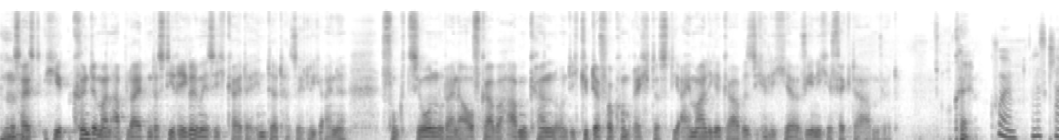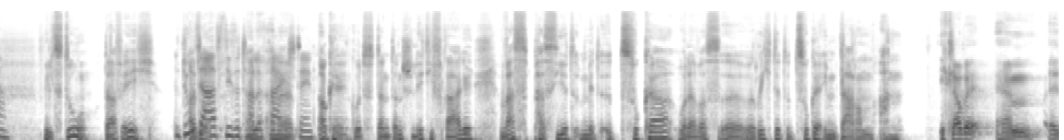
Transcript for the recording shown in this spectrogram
Das mhm. heißt, hier könnte man ableiten, dass die Regelmäßigkeit dahinter tatsächlich eine Funktion oder eine Aufgabe haben kann. Und ich gebe dir vollkommen recht, dass die einmalige Gabe sicherlich hier wenig Effekte haben wird. Okay. Cool, alles klar. Willst du? Darf ich? Du also, darfst diese tolle Frage eine, stellen. Okay, gut. Dann, dann stelle ich die Frage, was passiert mit Zucker oder was äh, richtet Zucker im Darm an? Ich glaube, ähm, äh,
